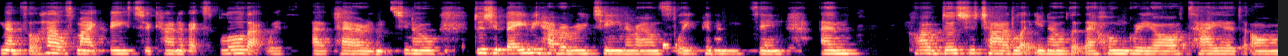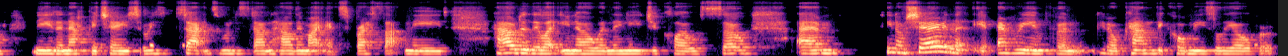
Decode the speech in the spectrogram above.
mental health might be to kind of explore that with uh, parents you know does your baby have a routine around sleeping and eating um how does your child let you know that they're hungry or tired or need a nappy change? So we're starting to understand how they might express that need. How do they let you know when they need you close? So, um, you know, sharing that every infant, you know, can become easily over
